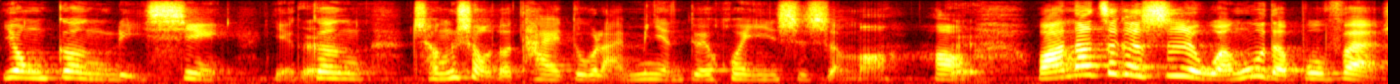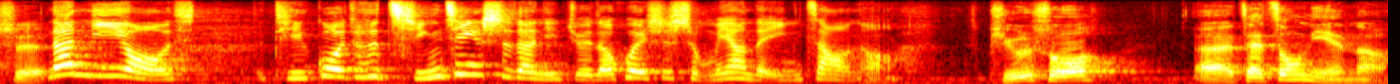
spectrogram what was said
用更理性也更成熟的态度来面对婚姻是什么。好对，哇，那这个是文物的部分，是那你有提过就是情境式的，你觉得会是什么样的营造呢？比如说，呃，在中年呢，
